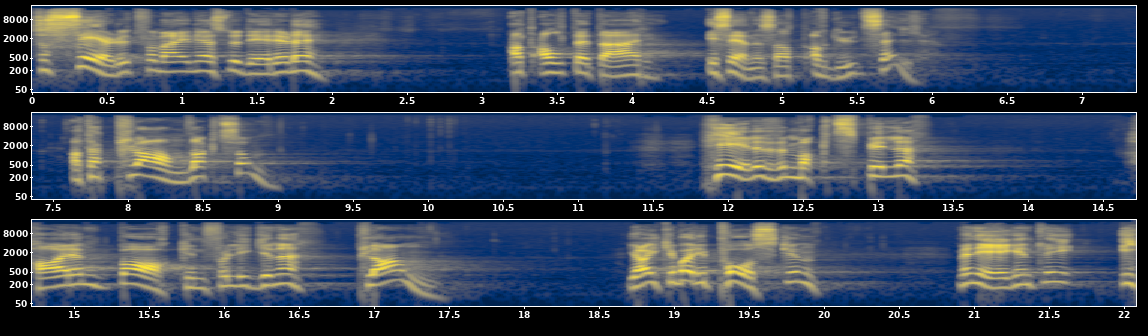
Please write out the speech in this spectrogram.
så ser det ut for meg når jeg studerer det, at alt dette er iscenesatt av Gud selv. At det er planlagt sånn. Hele dette maktspillet har en bakenforliggende plan. Ja, ikke bare i påsken, men egentlig i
